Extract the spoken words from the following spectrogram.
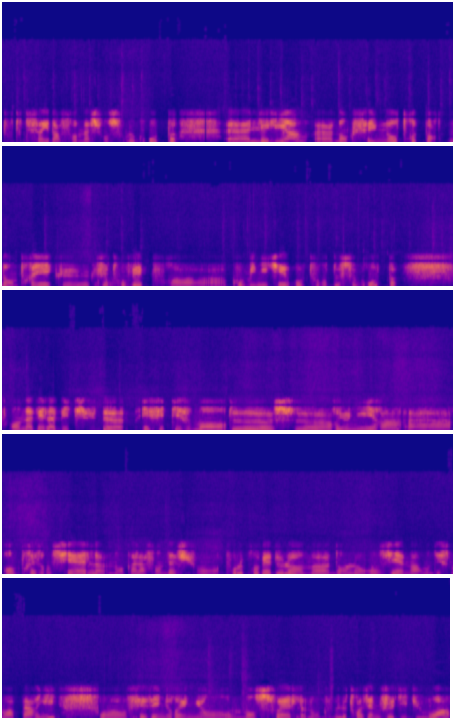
toute une série d'informations sur le groupe, Euh, donc c'est une autre porte d'entrée que, j'ai trouvée pour euh, communiquer autour de ce groupe. On avait l'habitude effectivement de se réunir euh, en présentiel, donc à la Fondation pour le progrès de l'homme dans le 11e arrondissement à Paris. On faisait une réunion mensuelle, donc le troisième jeudi du mois.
